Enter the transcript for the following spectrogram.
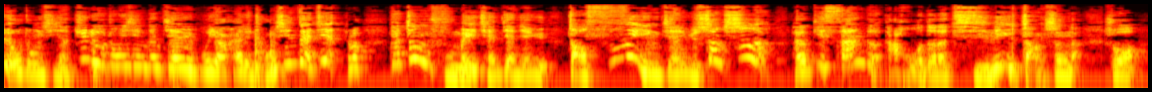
留中心啊。拘留中心跟监狱不一样，还得重新再建，是吧？要政府没钱建监狱，找私营监狱上市啊。还有第三个，他获得了起立掌声的，说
